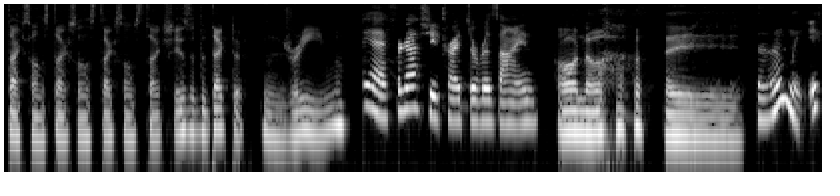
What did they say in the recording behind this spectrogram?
Stacks on stacks on stacks on stacks. She is a detective. Dream. Yeah, I forgot she tried to resign. Oh no. hey. Suddenly.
